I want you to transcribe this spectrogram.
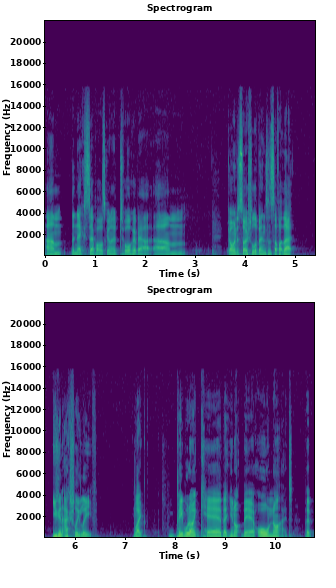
Um, the next step I was going to talk about, um, going to social events and stuff like that, you can actually leave. Like, people don't care that you're not there all night, but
